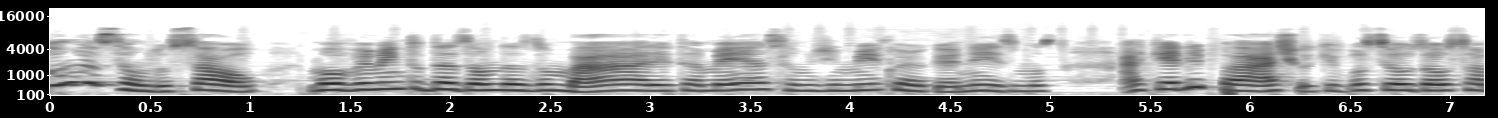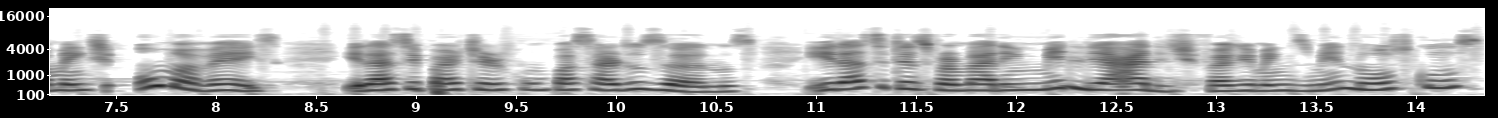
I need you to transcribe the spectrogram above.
Com a ação do Sol, movimento das ondas do mar e também a ação de micro-organismos, aquele plástico que você usou somente uma vez irá se partir com o passar dos anos, irá se transformar em milhares de fragmentos minúsculos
